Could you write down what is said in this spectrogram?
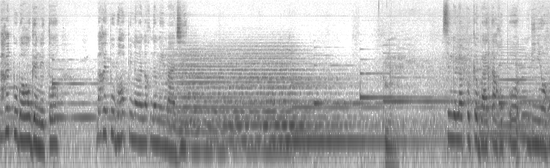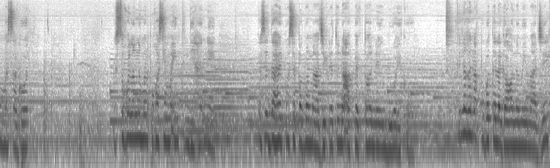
bakit po ba ako ganito? Bakit po ba ako pinanganak na may magic? Simula pagkabata ko po, hindi niyo ako masagot. Gusto ko lang naman po kasi maintindihan eh. Kasi dahil po sa pagmamagic na to, naapektuhan na yung buhay ko. Pinanganak po ba talaga ako na may magic?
